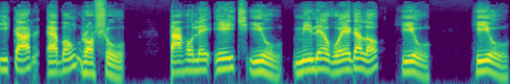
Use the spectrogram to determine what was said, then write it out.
ইকার এবং রসু তাহলে এইচ ইউ মিলে হয়ে গেল হিউ। হিউ।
